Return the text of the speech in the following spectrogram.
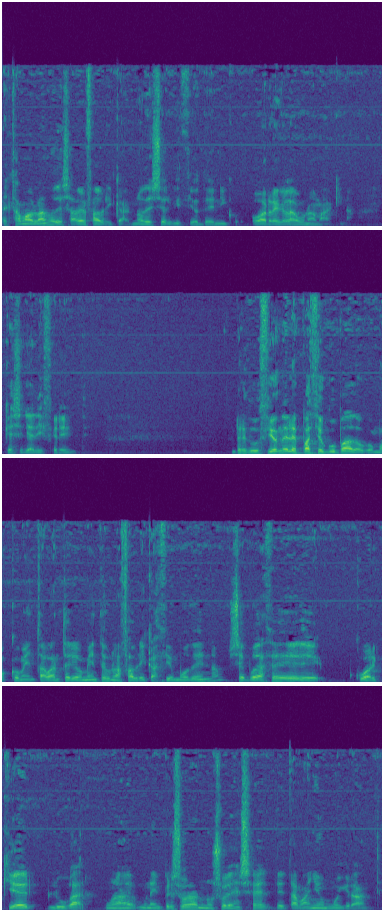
estamos hablando de saber fabricar, no de servicio técnico o arreglar una máquina, que sería diferente. Reducción del espacio ocupado, como os comentaba anteriormente, una fabricación moderna se puede hacer de cualquier lugar. Una, impresora no suelen ser de tamaño muy grande.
